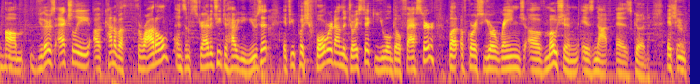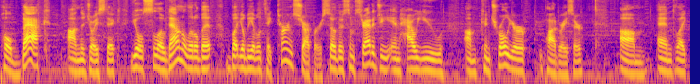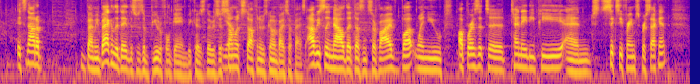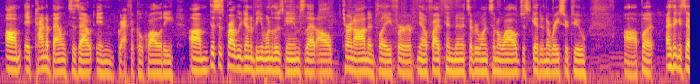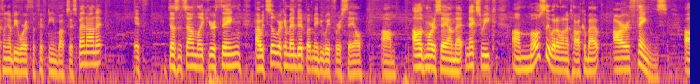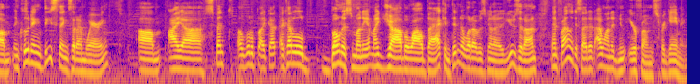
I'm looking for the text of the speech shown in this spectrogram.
Um, there's actually a kind of a throttle and some strategy to how you use it. If you push forward on the joystick, you will go faster, but of course, your range of motion is not as good. If you pull back on the joystick, you'll slow down a little bit, but you'll be able to take turns sharper. So there's some strategy in how you um, control your pod racer, um, and like it's not a. I mean, back in the day, this was a beautiful game because there was just so much stuff and it was going by so fast. Obviously, now that doesn't survive, but when you upres it to 1080p and 60 frames per second, um, it kind of balances out in graphical quality. Um, this is probably going to be one of those games that I'll turn on and play for you know five ten minutes every once in a while, just get an erase or two. Uh, but I think it's definitely going to be worth the 15 bucks I spent on it. If it doesn't sound like your thing, I would still recommend it, but maybe wait for a sale. Um, I'll have more to say on that next week. Um, mostly, what I want to talk about are things, um, including these things that I'm wearing. Um, I uh, spent a little. I got I got a little bonus money at my job a while back and didn't know what I was gonna use it on. And finally decided I wanted new earphones for gaming.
